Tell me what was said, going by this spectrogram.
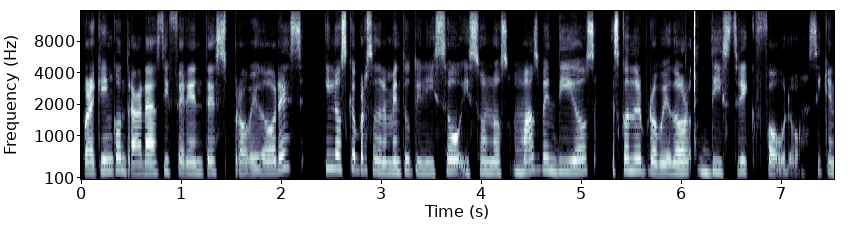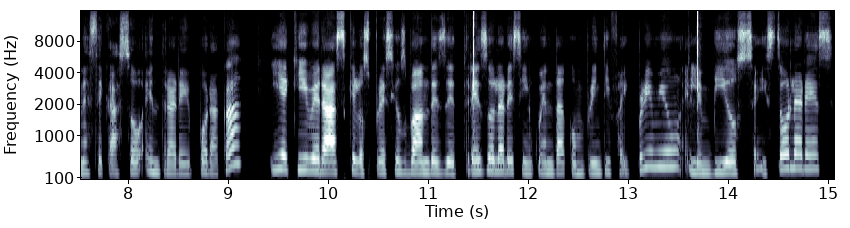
por aquí encontrarás diferentes proveedores y los que personalmente utilizo y son los más vendidos es con el proveedor District Photo. Así que en este caso entraré por acá y aquí verás que los precios van desde $3.50 con Printify Premium, el envío $6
